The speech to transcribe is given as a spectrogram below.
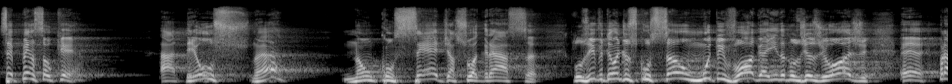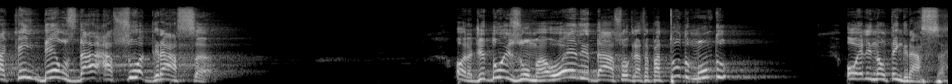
você pensa o quê? Ah, Deus, né? Não concede a sua graça. Inclusive, tem uma discussão muito em voga ainda nos dias de hoje: é, para quem Deus dá a sua graça? Ora, de duas, uma, ou ele dá a sua graça para todo mundo, ou ele não tem graça.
